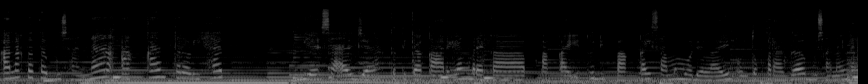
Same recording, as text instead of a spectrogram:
anak tata busana akan terlihat biasa aja ketika karya yang mereka pakai itu dipakai sama model lain untuk peraga busananya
